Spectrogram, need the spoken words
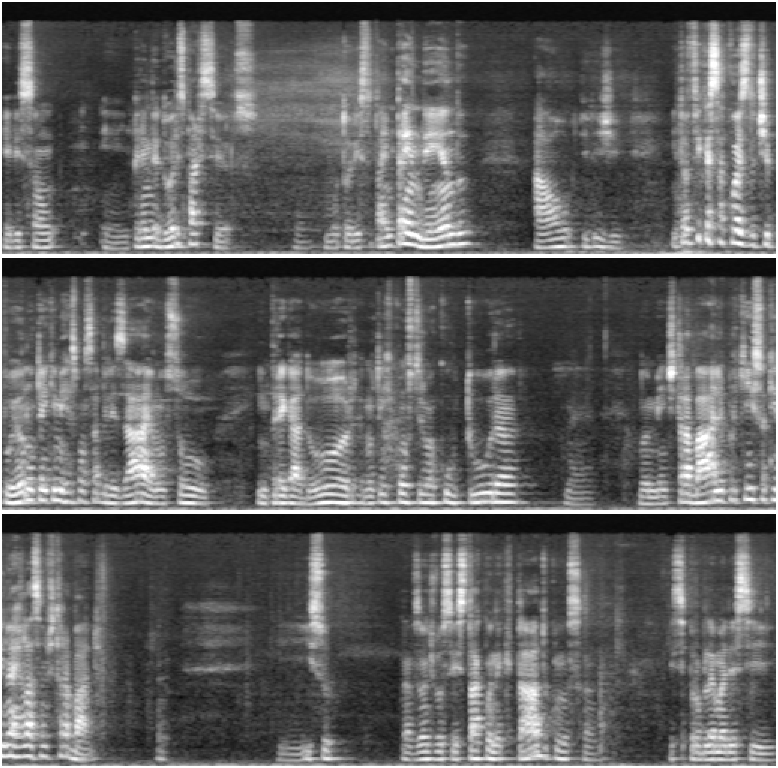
Eles são eh, empreendedores parceiros. O motorista está empreendendo ao dirigir. Então fica essa coisa do tipo, eu não tenho que me responsabilizar, eu não sou empregador, eu não tenho que construir uma cultura né, no ambiente de trabalho, porque isso aqui não é relação de trabalho. Né? E isso, na visão de você, está conectado com essa, esse problema desse...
